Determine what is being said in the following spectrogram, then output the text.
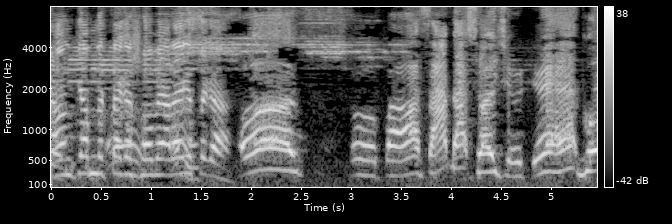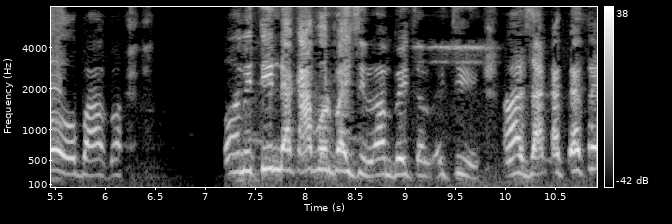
এখন কি আপনার টাকা সবে আড়াই গেছে গা? ও গো বাবা। আমি তিনটা কাপড় পাইছিলাম বেচাল আর জাকাত পেত্রে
